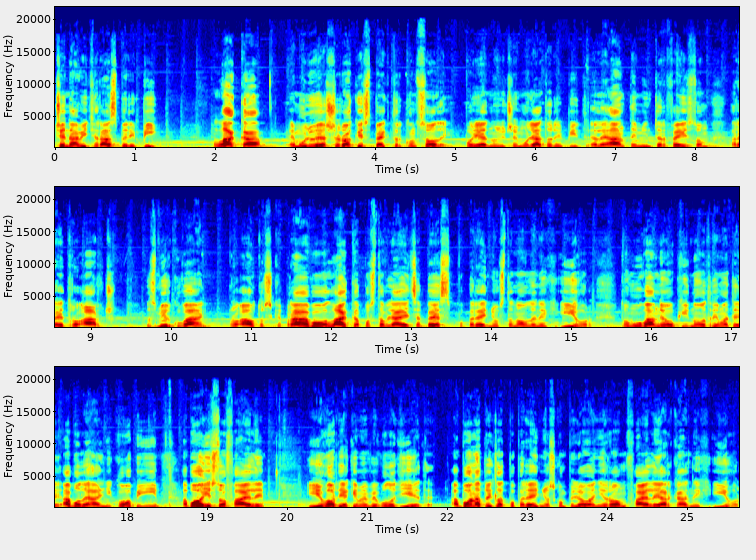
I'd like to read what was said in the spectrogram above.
чи навіть Raspberry Pi. Лака емулює широкий спектр консолей, поєднуючи емулятори під елегантним інтерфейсом RetroArch. З міркувань про авторське право лака поставляється без попередньо встановлених ігор, тому вам необхідно отримати або легальні копії, або ISO файли ігор, якими ви володієте, або, наприклад, попередньо скомпільовані ROM файли аркадних ігор.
